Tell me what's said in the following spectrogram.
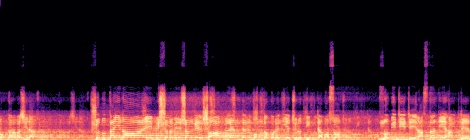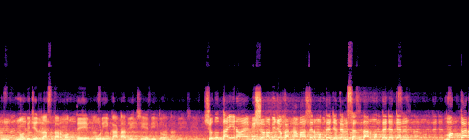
মক্কারবাসীরা। শুধু তাই নয় বিশ্বনবীর সঙ্গে সব লেনদেন বন্ধ করে দিয়েছিল তিনটা বছর। নবীজি যে রাস্তা দিয়ে হাঁটতেন, নবীজির রাস্তার মধ্যে বুড়ি কাটা বিছিয়ে দিত। শুধু তাই নয় বিশ্বনবী যখন নামাজের মধ্যে যেতেন, সেজদার মধ্যে যেতেন, মক্কার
